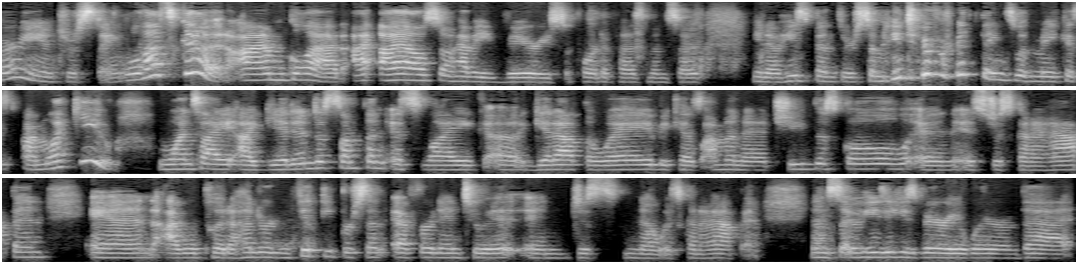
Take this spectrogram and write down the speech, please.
Very interesting. Well, that's good. I'm glad. I, I also have a very supportive husband. So, you know, he's been through so many different things with me because I'm like you. Once I, I get into something, it's like, uh, get out the way because I'm going to achieve this goal and it's just going to happen. And I will put 150% effort into it and just know it's going to happen. And so he's, he's very aware of that.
